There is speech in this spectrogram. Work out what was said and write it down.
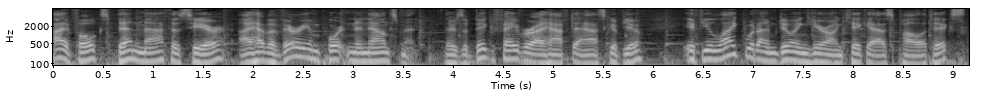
Hi, folks. Ben Mathis here. I have a very important announcement. There's a big favor I have to ask of you. If you like what I'm doing here on Kick Ass Politics,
